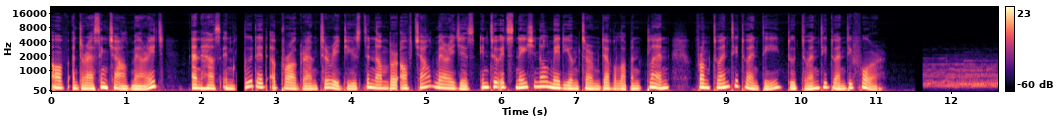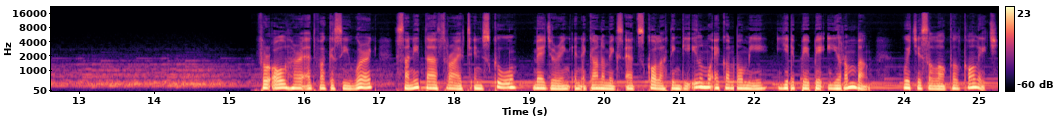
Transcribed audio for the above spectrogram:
of addressing child marriage and has included a program to reduce the number of child marriages into its national medium term development plan from 2020 to 2024. For all her advocacy work, Sanita thrived in school, majoring in economics at Sekolah Tinggi Ilmu Ekonomi YPPI Rembang, which is a local college.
